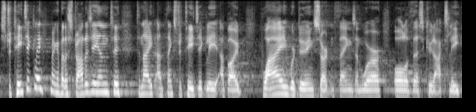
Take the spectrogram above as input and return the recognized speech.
strategically, bring a bit of strategy into tonight and think strategically about why we're doing certain things and where all of this could actually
